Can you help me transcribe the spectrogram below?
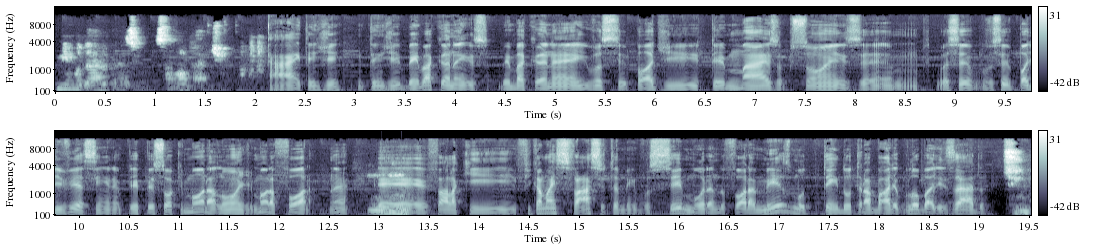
me mudar do Brasil, essa vontade. Ah, entendi, entendi. Bem bacana isso. Bem bacana e você pode ter mais opções. É, você, você pode ver assim, né? Pessoal que mora longe, mora fora, né? Uhum. É, fala que fica mais fácil também. Você morando fora, mesmo tendo o trabalho globalizado, Sim.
